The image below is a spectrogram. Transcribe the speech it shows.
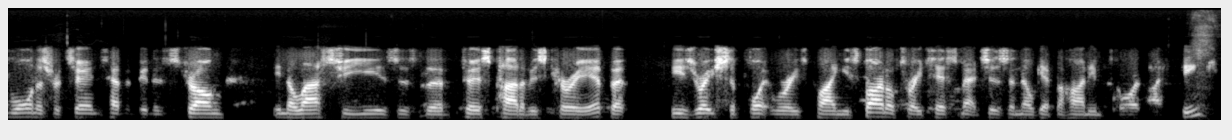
Warner's returns haven't been as strong in the last few years as the first part of his career, but he's reached the point where he's playing his final three test matches and they'll get behind him for it, I think.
